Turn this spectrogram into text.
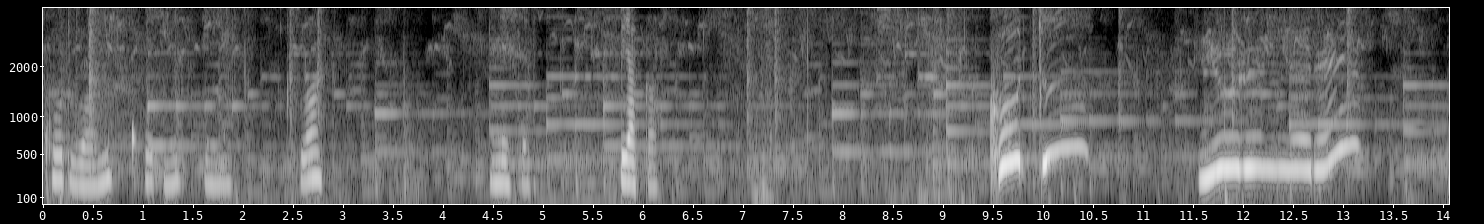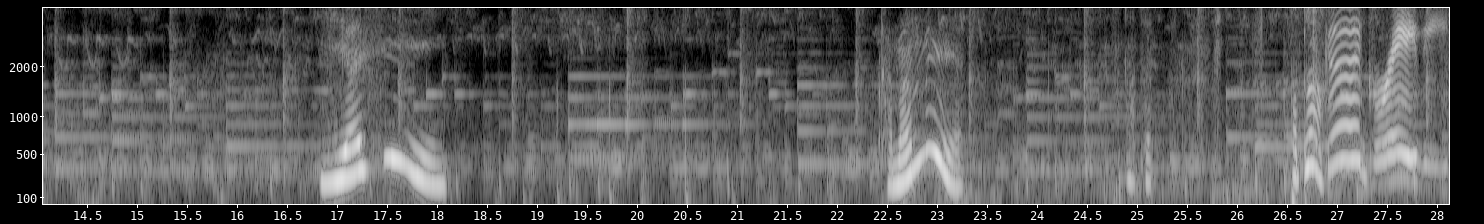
Kod varmış. Kod ne? Bilmiyorum. Lan. Neyse. Bir dakika. Kodu yorumlara yazın. Tamam mı? Nasıl? Abla. Good gravy.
